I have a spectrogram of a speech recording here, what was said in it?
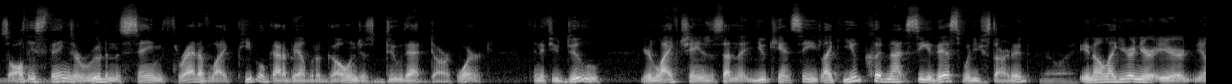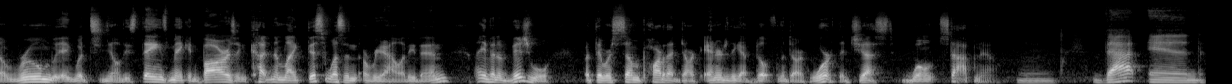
So all these mm. things are rooted in the same thread of like people got to be able to go and just do that dark work. And if you do, your life changes to something that you can't see. Like you could not see this when you started. No way. You know, like you're in your, your you know room eh, with you know these things, making bars and cutting them. Like this wasn't a reality then, not even a visual. But there was some part of that dark energy that got built from the dark work that just won't stop now. Mm. that and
